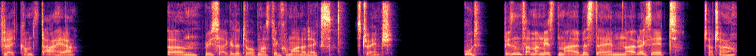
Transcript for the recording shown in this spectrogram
Vielleicht kommt es daher. Ähm, recycelte Token aus den Commander-Decks. Strange. Gut, wir sehen uns dann beim nächsten Mal. Bis dahin, Neue Black Seed. Ciao, ciao.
